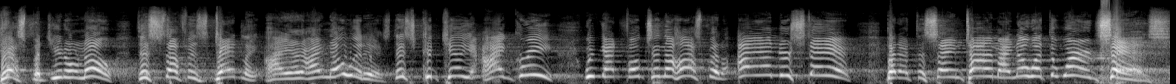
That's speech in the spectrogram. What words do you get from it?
Yes, but you don't know. This stuff is deadly. I, I know it is. This could kill you. I agree. We've got folks in the hospital. I understand. But at the same time, I know what the Word says.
